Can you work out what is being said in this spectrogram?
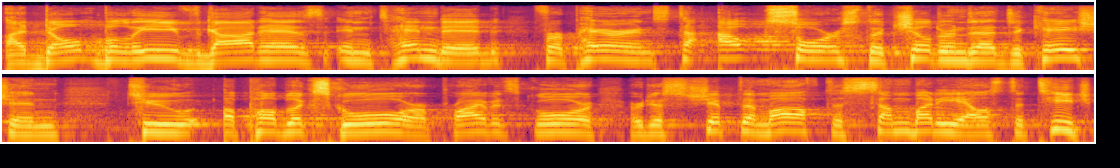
I don't believe God has intended for parents to outsource the children's education to a public school or a private school or, or, just ship them off to somebody else to teach.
